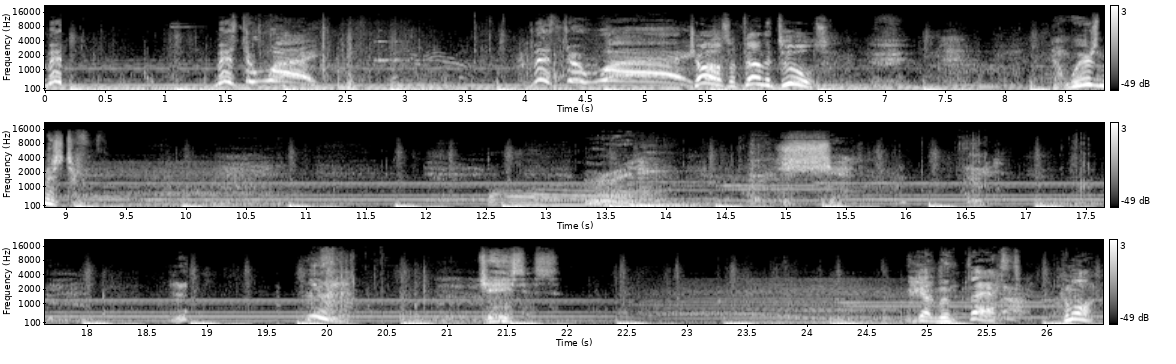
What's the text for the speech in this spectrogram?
Mr. Wayne! Mr. Wayne! Charles, I found the tools. Now, where's Mr. All right. Shit. Jesus. We gotta move fast. Come on.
